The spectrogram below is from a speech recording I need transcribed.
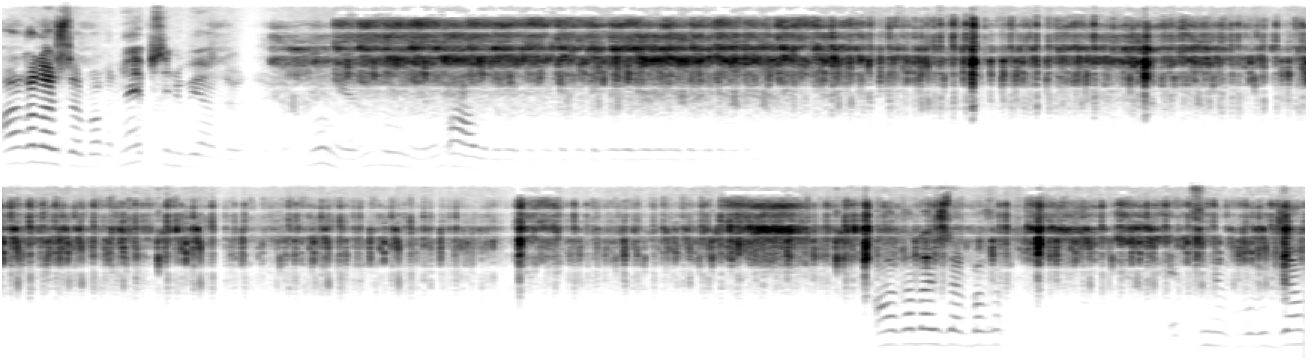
Arkadaşlar bakın hepsini bir anda öldürdüm. Vurmuyorum vurmuyorum. Aa vurdum vurdum vurdum vurdum vurdum vurdum vurdum vurdum. Arkadaşlar bakın hepsini vuracağım.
